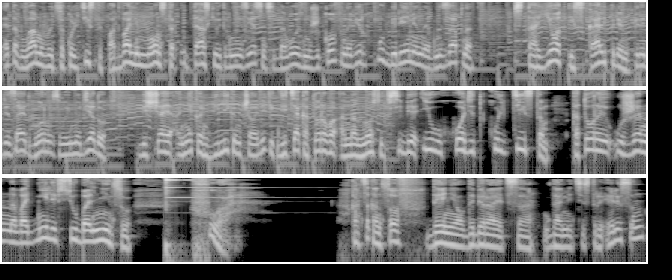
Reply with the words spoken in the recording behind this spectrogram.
это вламываются культисты, в подвале монстр утаскивает в неизвестность одного из мужиков, наверху беременная внезапно встает и скальпелем перерезает горло своему деду, вещая о неком великом человеке, дитя которого она носит в себе, и уходит к культистам, которые уже наводнили всю больницу. Фу. Конце концов, Дэниел добирается до медсестры Эллисон,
